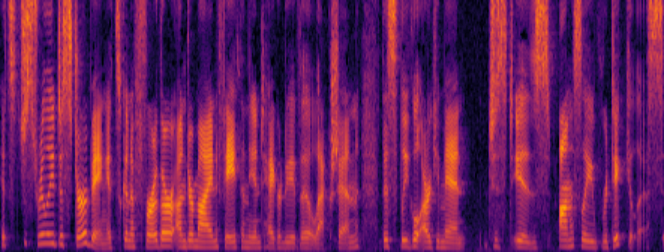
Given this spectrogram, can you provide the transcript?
it's just really disturbing. It's going to further undermine faith in the integrity of the election. This legal argument just is honestly ridiculous.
